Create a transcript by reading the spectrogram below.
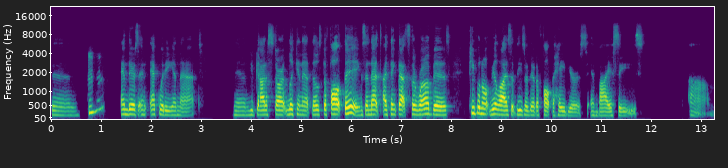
then mm-hmm and there's an equity in that then you've got to start looking at those default things. And that i think that's the rub is people don't realize that these are their default behaviors and biases. Um,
